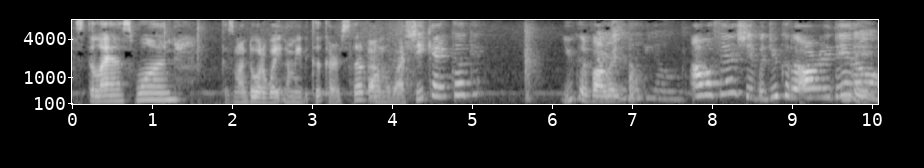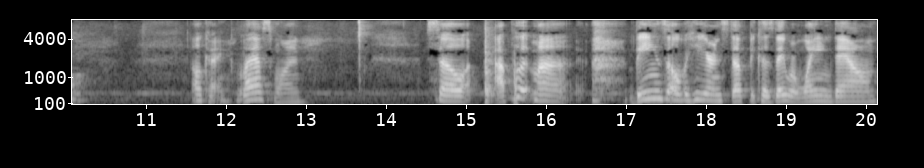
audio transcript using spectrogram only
it's the last one because my daughter waiting on me to cook her stuff. I don't know why she can't cook it. You could have already. I'm gonna finish it, but you could have already did no. it. Okay, last one. So I put my beans over here and stuff because they were weighing down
